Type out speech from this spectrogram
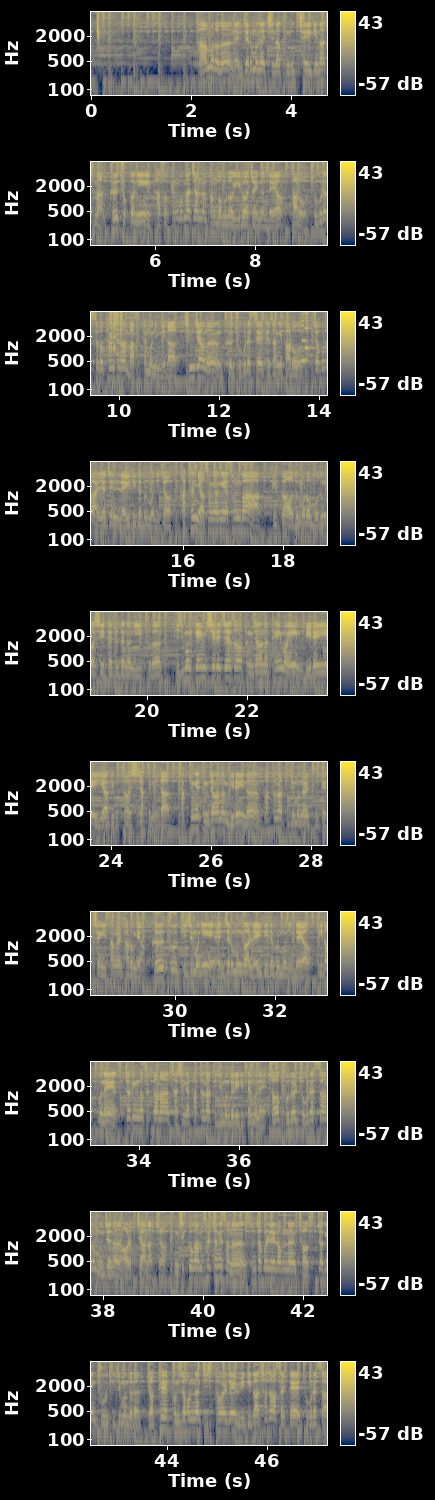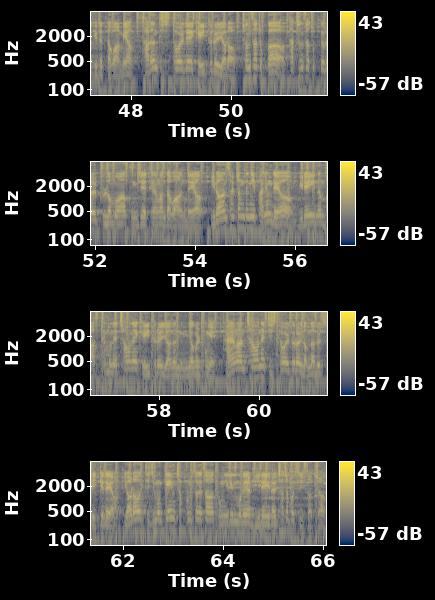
다음으로는 엔제르문의 진화 궁극체이긴 하지만 그 조건이 다소 평범하지 않는 방법으로 이루어져 있는데요. 바로 조그레스로 탄생한 마스테몬입니다. 심지어는 그 조그레스의 대상이 바로 숙적으로 알려진 레이디 데블몬이죠. 같은 여성형의 성과 악, 빛과 어둠으로 모든 것이 대조되는 이 둘은 디지몬 게임 시리즈에서 등장하는 테이머인 미레이의 이야기부터 시작됩니다. 작중에 등장하는 미레이는 파트너 디지몬을 두 개체 이상을 다루며 그 두 디지몬이 엔제르몬과 레이디 데블몬 인데요. 이 덕분에 숙적인 것을 떠나 자신의 파트너 디지몬들이기 때문에 저 둘을 조그레스 하는 문제는 어렵지 않았죠. 공식 도감 설정에서는 손잡을 일 없는 저 숙적인 두 디지몬들은 여태 본 적 없는 디지털월드의 위기가 찾아왔을 때 조그레스 하게 됐다고 하며 다른 디지털월드의 게이트를 열어 천사족과 타천사족들을 불러 모아 궁지에 대항한다고 하는데요. 이러한 설정 등이 반영되어 미레이는 마스테문의 차원의 게이트를 여는 능력을 통해 다양한 차원의 디지털월드를 넘나들 수 있게 되어 여러 디지몬 게임 작품 속에서 동일 인물의 미레이를 찾아볼 수 있었죠.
